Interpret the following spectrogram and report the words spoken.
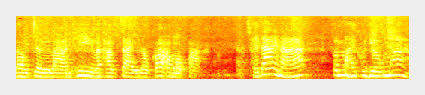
เราเจอร้านที่ประทับใจเราก็เอามาฝาก ใช้ได้นะ ต้นไม้เขาเยอะมาก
